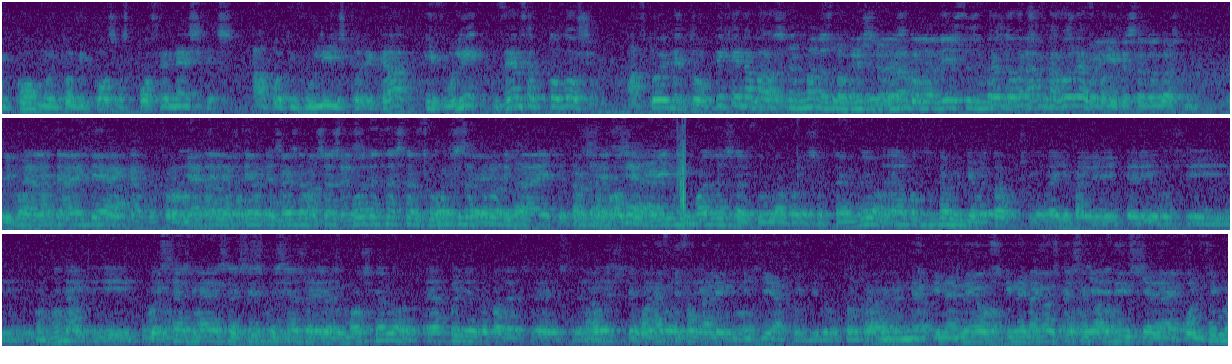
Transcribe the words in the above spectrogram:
δικό μου ή το δικό σας πόθεν έσχες από τη Βουλή ιστορικά, η Βουλή δεν θα του το δώσει. Αυτό είναι ντροπή και είναι παράδειγμα. Πάντως το βρίσκω Δεν εύκολο. το δει στους Δεν το βρίσκω δημοσιογράφους καθόλου που εύκολο. πολίτες θα το δώσουν. Λοιπόν, Ναι, μια αλλά τα τελευταία, έχετε κάθε χρόνο μια τα τελευταία αποτελέσματα. κουβέντα από εσάς. Πότε θα σας δούμε Όχι τα σε- πρώτα, τα έχετε. Όχι, Τα τα πρώτα. πρώτα. Πότε θα σας δούμε από το Σεπτέμβριο; Ε, Από το Σεπτέμβριο και μετά Μισές μέρες εσείς, μισές ο κ. Μόσχαλο. Αυτό γίνεται πάντα σε συνεννόηση. Εγώ να ευχηθώ καλή επιτυχία στον κύριο Τόρκο. Είναι νέο και συμπαθή και πολιτικό.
